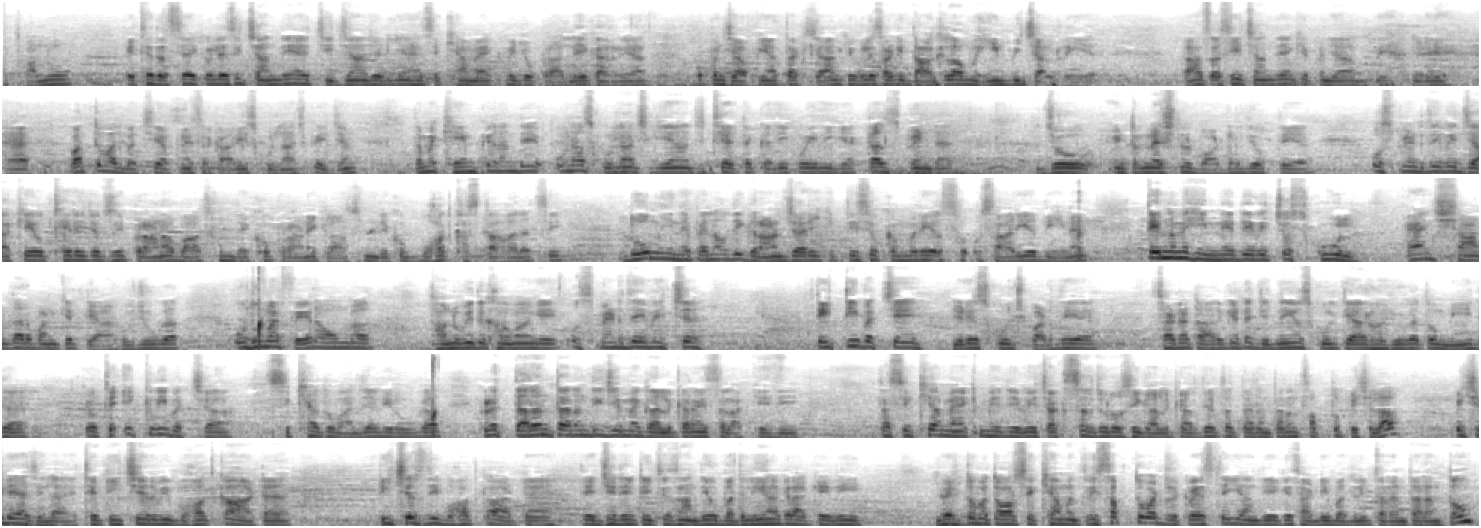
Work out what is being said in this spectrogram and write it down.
ਤੁਹਾਨੂੰ ਇੱਥੇ ਦੱਸਿਆ ਕਿ ਅਸੀਂ ਚਾਹੁੰਦੇ ਹਾਂ ਇਹ ਚੀਜ਼ਾਂ ਜਿਹੜੀਆਂ ਹੈ ਸਿੱਖਿਆ ਮਹਿਕਮੇ ਜੋ ਉਪਰਾਲੇ ਕਰ ਰਿਹਾ ਉਹ ਪੰਜਾਬੀਆਂ ਤੱਕ ਜਾਣ ਕਿਉਂਕਿ ਸਾਡੀ ਦਾਖਲਾ ਮੁਹਿੰਮ ਵੀ ਚੱਲ ਰਹੀ ਹੈ। ਤਾਂ ਅਸੀਂ ਚਾਹੁੰਦੇ ਹਾਂ ਕਿ ਪੰਜਾਬ ਦੇ ਜਿਹੜੇ ਹੈ ਵੱਧ ਤੋਂ ਵੱਧ ਬੱਚੇ ਆਪਣੇ ਸਰਕਾਰੀ ਸਕੂਲਾਂ 'ਚ ਭੇਜਣ। ਤਾਂ ਮੈਂ ਖੇਮ ਕਰਨ ਦੇ ਉਹਨਾਂ ਸਕੂਲਾਂ 'ਚ ਗਿਆ ਜਿੱਥੇ ਅਜੇ ਤੱਕ ਕਦੀ ਕੋਈ ਨਹੀਂ ਗਿਆ। ਕਲਸ ਪਿੰਡ ਹੈ। ਜੋ ਇੰਟਰਨੈਸ਼ਨਲ ਬਾਰਡਰ ਦੇ ਉੱਤੇ ਹੈ, ਉਸ ਪਿੰਡ ਦੇ ਵਿੱਚ ਜਾ ਕੇ ਉੱਥੇ ਦੇ ਜੇ ਤੁਸੀਂ ਪੁਰਾਣਾ ਬਾਥਰੂਮ ਦੇਖੋ, ਪੁਰਾਣੇ ਕਲਾਸਰੂਮ ਦੇਖੋ, ਬਹੁਤ ਖਸਤਾ ਹਾਲਤ ਸੀ। 2 ਮਹੀਨੇ ਪਹਿਲਾਂ ਉਹਦੀ ਗ੍ਰਾਂਟ ਜਾਰੀ ਕੀਤੀ ਸੀ, ਉਹ ਕਮਰੇ ਉਸਾਰੀ ਅਧੀਨ ਹੈ। 3 ਮਹੀਨੇ ਦੇ ਵਿੱਚ ਉਹ ਸਕੂਲ ਐਨ ਸ਼ਾਨਦਾਰ ਬਣ ਕੇ ਤਿਆਰ ਹੋ ਜਾਊਗਾ। ਉਦੋਂ ਮੈਂ ਫੇਰ ਆਉਂਗਾ ਤੁਹਾਨੂੰ ਵੀ ਦਿਖਾਵਾਂਗੇ। ਉਸ ਪਿੰਡ ਦੇ ਵਿੱਚ 33 ਬੱਚੇ ਜਿਹੜੇ ਸਕੂਲ 'ਚ ਪੜ੍ਹਦੇ ਆ। ਸਾਡਾ ਟਾਰਗੇਟ ਹੈ ਜਿੰਨੇ ਹੀ ਉਹ ਸਕੂਲ ਤਿਆਰ ਹੋ ਜਾਊਗਾ ਤਾਂ ਉਮੀਦ ਹੈ ਕਿ ਉੱਥੇ ਇੱਕ ਵੀ ਬੱਚਾ ਸਿੱਖਿਆ ਤੋਂ ਵਾਂਝਾ ਨਹੀਂ ਰਹੂਗਾ। ਕਿਉਂਕਿ ਤਰਨ ਤਾਰਨ ਦੀ ਜੇ ਮੈਂ ਗੱਲ ਕਰਾਂ ਇਸ ਇਲਾਕੇ ਦੀ ਤਾਂ ਸਿੱਖਿਆ ਮਹਿਕਮੇ ਦੇ ਵਿੱਚ ਅਕਸਰ ਜਦੋਂ ਅਸੀਂ ਗੱਲ ਕਰਦੇ ਹਾਂ ਤਾਂ ਤਰਨ ਸਭ ਤੋਂ ਪਿਛਲਾ, ਪਿਛੜਿਆ ਜ਼ਿਲ੍ਹਾ ਹੈ। ਇੱਥੇ ਟੀਚਰ ਵੀ ਬਹੁਤ ਘਾਟ ਹੈ ਟੀਚਰਸ ਦੀ ਬਹੁਤ ਘਾਟ ਹੈ ਤੇ ਜਿਹੜੇ ਟੀਚਰਸ ਆਉਂਦੇ ਉਹ ਬਦਲੀਆਂ ਕਰਾ ਕੇ ਵੀ ਮੇਰੇ ਤੋਂ ਬਤੌਰ ਸਿੱਖਿਆ ਮੰਤਰੀ ਸਭ ਤੋਂ ਵੱਡੀ ਰਿਕੁਐਸਟ ਇਹ ਆਉਂਦੀ ਹੈ ਕਿ ਸਾਡੀ ਬਦਲੀ ਤਰਨ ਤਾਰਨ ਤੋਂ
